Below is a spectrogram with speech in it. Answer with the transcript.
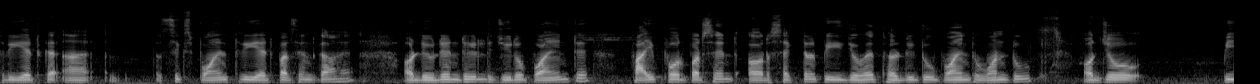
three eight का six point three eight percent का है और dividend yield zero point five four percent और सेक्टर पी जो है thirty two point one two और जो पी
